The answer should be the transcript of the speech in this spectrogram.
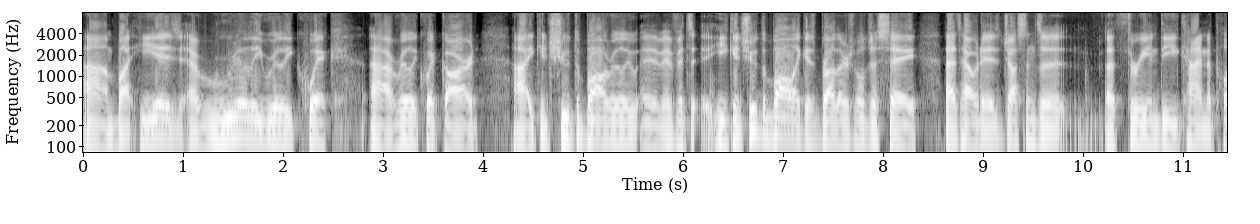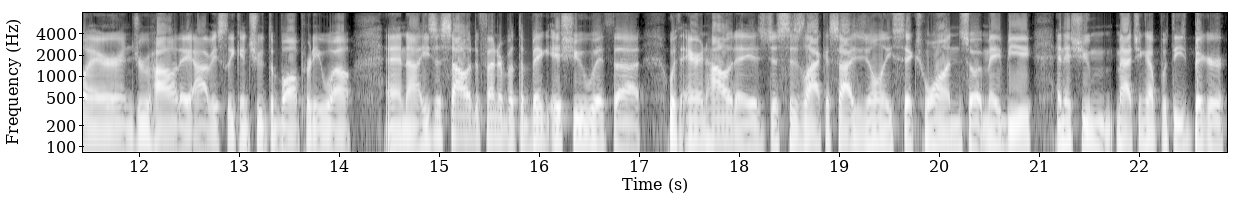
um, but he is a really, really quick, really quick guard. Uh, he can shoot the ball really. If it's he can shoot the ball like his brothers. We'll just say that's how it is. Justin's a, a three and D kind of player, and Jrue Holiday obviously can shoot the ball pretty well, and uh, he's a solid defender. But the big issue with uh, with Aaron Holiday is just his lack of size. He's only six one, so it may be an issue matching up with these bigger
